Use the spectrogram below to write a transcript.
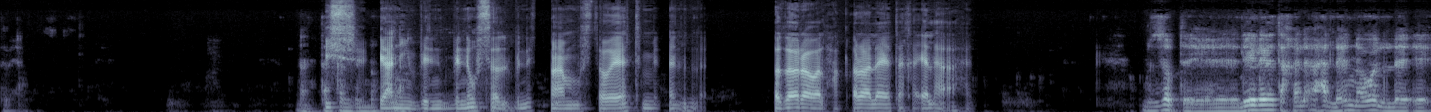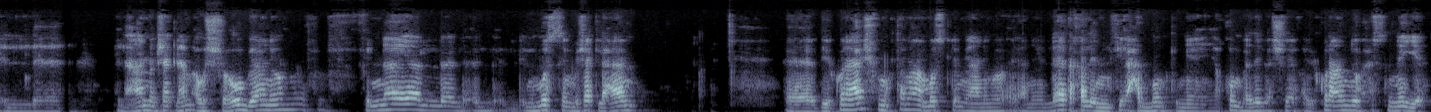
تمام. مش يعني بنوصل بنسمع مستويات من القذارة والحقارة لا يتخيلها أحد. بالظبط ليه لا يتخيلها أحد؟ لأن هو العام بشكل عام أو الشعوب يعني في النهاية المسلم بشكل عام بيكون عايش في مجتمع مسلم يعني يعني لا يتخيل إن في أحد ممكن يقوم بهذه الأشياء. فيكون عنده حسن نيه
